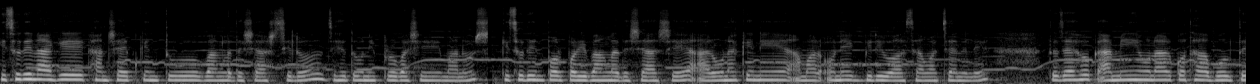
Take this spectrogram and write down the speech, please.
কিছুদিন আগে খান সাহেব কিন্তু বাংলাদেশে আসছিল, যেহেতু উনি প্রবাসী মানুষ। কিছুদিন পর পরই বাংলাদেশে আসে, আর ওনাকে নিয়ে আমার অনেক ভিডিও আছে আমার চ্যানেলে তো যাই হোক, আমি ওনার কথা বলতে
